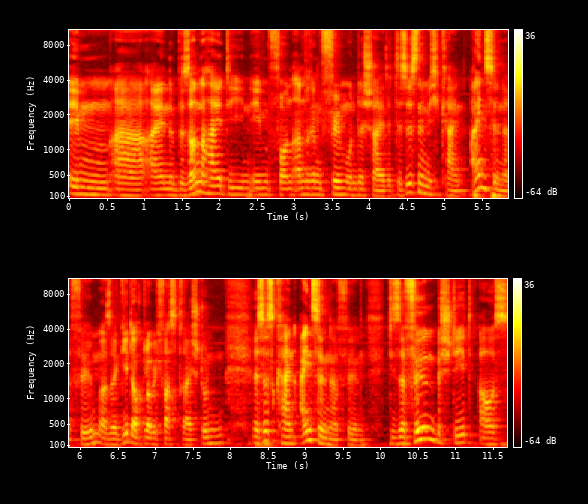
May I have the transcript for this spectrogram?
eben äh, eine Besonderheit, die ihn eben von anderen Filmen unterscheidet. Das ist nämlich kein einzelner Film, also er geht auch, glaube ich, fast drei Stunden. Es ist kein einzelner Film. Dieser Film besteht aus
